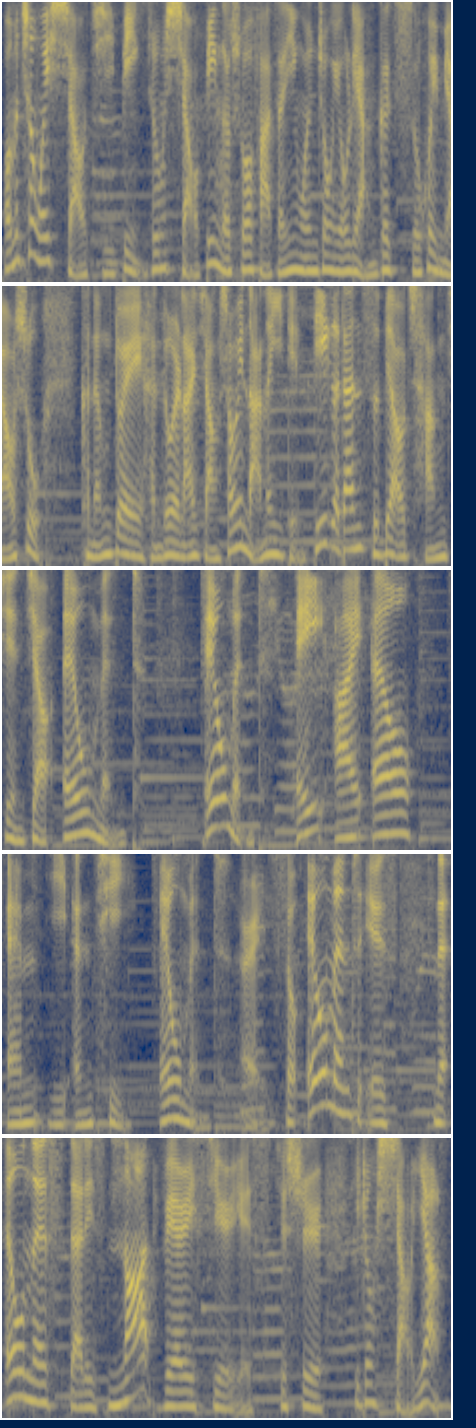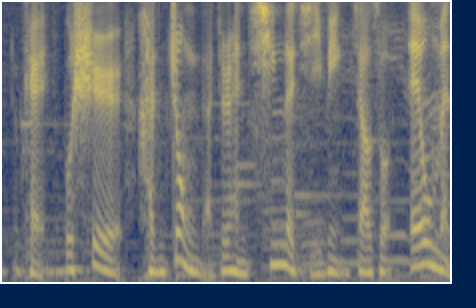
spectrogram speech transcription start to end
我们称为小疾病。这种小病的说法，在英文中有两个词汇描述，可能对很多人来讲稍微难了一点。第一个单词比较常见，叫 ailment，ailment，a i l m e n t。ailment. Alright, so ailment is the illness that is not very serious，就是一种小样，OK，不是很重的，就是很轻的疾病，叫做 ailment。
